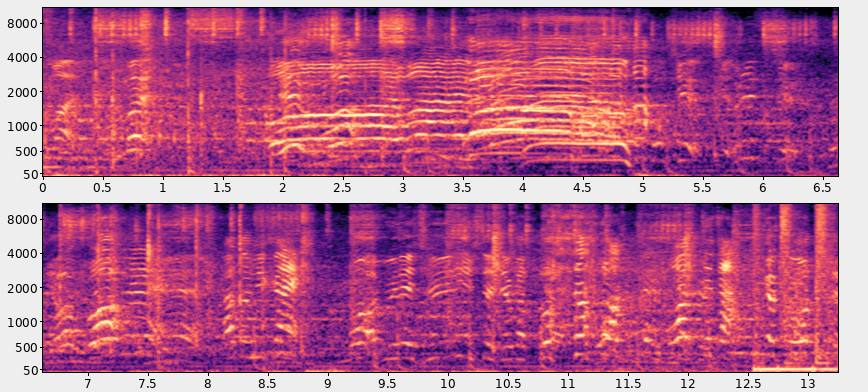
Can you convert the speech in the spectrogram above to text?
うまい。うまいしといてよかった。終わって終わってた。企画終わってた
